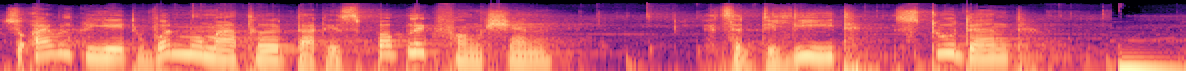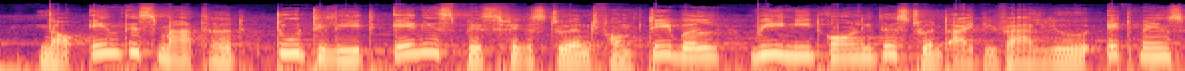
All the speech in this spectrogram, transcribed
So i will create one more method that is public function. It's a delete student now in this method, to delete any specific student from table, we need only the student ID value. It means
